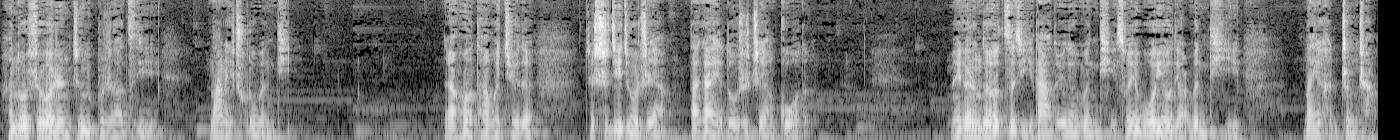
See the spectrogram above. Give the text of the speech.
很多时候人真不知道自己哪里出了问题，然后他会觉得这世界就是这样，大家也都是这样过的，每个人都有自己一大堆的问题，所以我有点问题，那也很正常。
